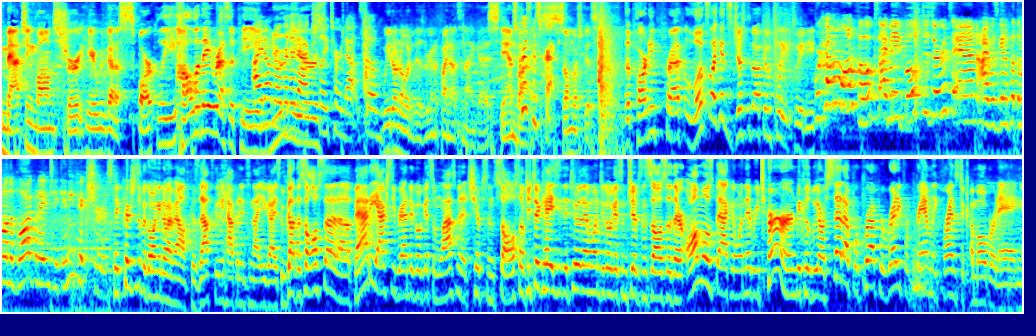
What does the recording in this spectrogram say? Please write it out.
Matching mom's shirt here. We've got a sparkly holiday recipe. I don't know New that it actually turned out, so We don't know what it is. We're gonna find out tonight, guys. Stand by. Christmas crack. So much good stuff. The party prep looks like it's just about complete, sweetie. We're coming along, folks. I made both desserts and I was gonna put them on the blog, but I didn't take any pictures. Take pictures of it going into my mouth because that's gonna be happening tonight, you guys. We've got this all set up. Maddie actually ran to go get some last minute chips and salsa. She took Hazy, the two of them went to go get some chips and salsa. They're almost back, and when they return, because we are set up, we're prepped, we're ready for family, friends to come over and hang.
